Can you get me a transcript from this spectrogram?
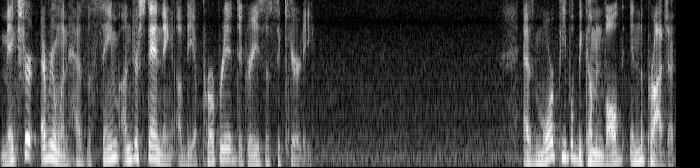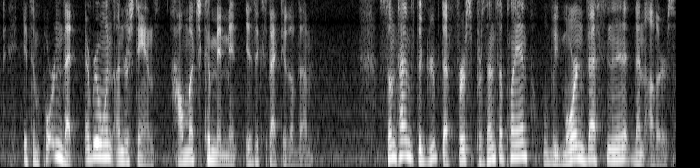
make sure everyone has the same understanding of the appropriate degrees of security. As more people become involved in the project, it's important that everyone understands how much commitment is expected of them. Sometimes the group that first presents a plan will be more invested in it than others.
